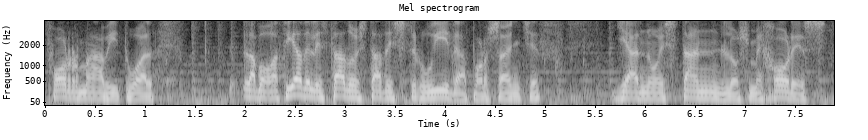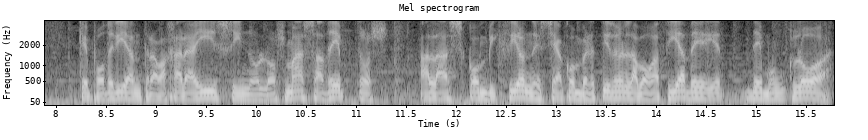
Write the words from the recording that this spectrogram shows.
forma habitual. La abogacía del Estado está destruida por Sánchez, ya no están los mejores que podrían trabajar ahí, sino los más adeptos a las convicciones, se ha convertido en la abogacía de, de Moncloa.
